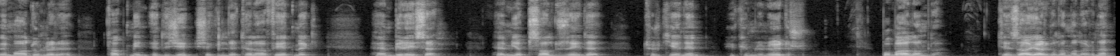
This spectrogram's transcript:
ve mağdurları tatmin edici şekilde telafi etmek hem bireysel hem yapısal düzeyde Türkiye'nin yükümlülüğüdür. Bu bağlamda ceza yargılamalarının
